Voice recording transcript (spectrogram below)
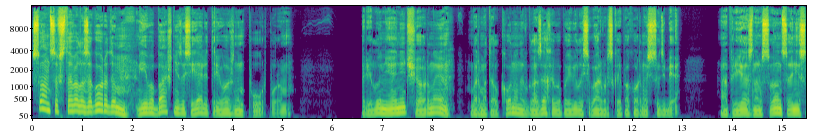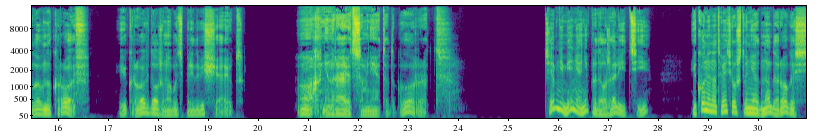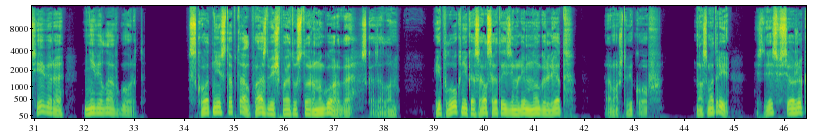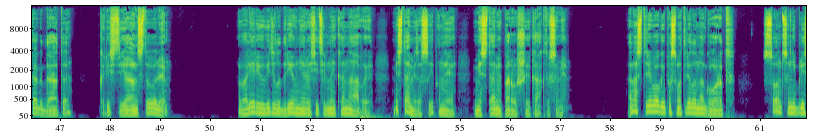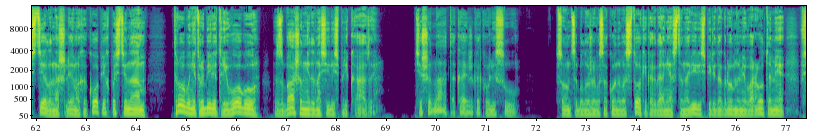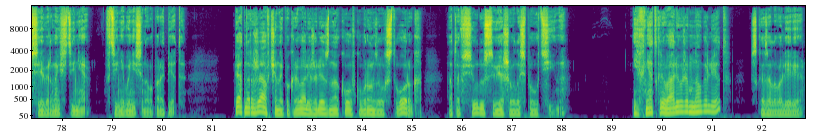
Солнце вставало за городом, и его башни засияли тревожным пурпуром. «При луне они черные», — бормотал Конан, и в глазах его появилась варварская покорность судьбе. «А при ясном солнце они словно кровь, и кровь, должно быть, предвещают. Ох, не нравится мне этот город». Тем не менее они продолжали идти, и Конан отметил, что ни одна дорога с севера не вела в город. «Скот не истоптал пастбищ по эту сторону города», — сказал он. «И плуг не касался этой земли много лет, а может, веков. Но смотри, здесь все же когда-то крестьянствовали». Валерия увидела древние растительные канавы, местами засыпанные, местами поросшие кактусами. Она с тревогой посмотрела на город. Солнце не блестело на шлемах и копьях по стенам, трубы не трубили тревогу, с башен не доносились приказы. Тишина такая же, как в лесу. Солнце было уже высоко на востоке, когда они остановились перед огромными воротами в северной стене, в тени вынесенного парапета. Пятна ржавчины покрывали железную оковку бронзовых створок, отовсюду свешивалась паутина. «Их не открывали уже много лет», — сказала Валерия.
